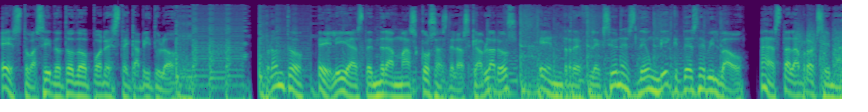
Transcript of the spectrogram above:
Esto ha sido todo por este capítulo. Pronto, Elías tendrá más cosas de las que hablaros en Reflexiones de un Geek desde Bilbao. Hasta la próxima.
